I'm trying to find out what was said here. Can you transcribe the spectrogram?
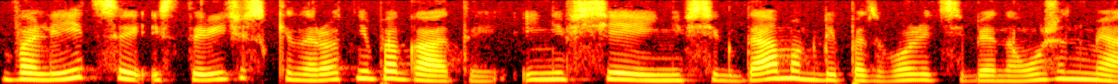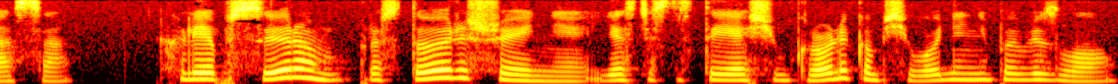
Валийцы – исторически народ небогатый, и не все и не всегда могли позволить себе на ужин мясо. Хлеб с сыром – простое решение, если с настоящим кроликом сегодня не повезло.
